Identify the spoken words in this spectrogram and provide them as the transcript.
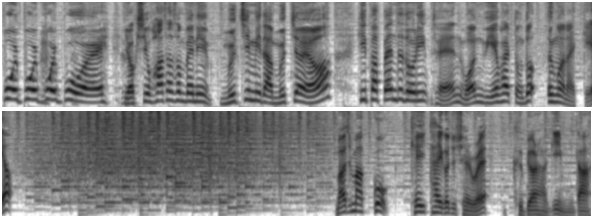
boy 역시 화사 선배님 멋집니다 멋져요 힙합 밴드 돌이 된 원위의 활동도 응원할게요 마지막 곡 K-타이거즈 제로의 급별하기입니다.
